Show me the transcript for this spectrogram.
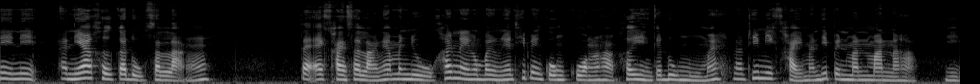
นี่นี่อันนี้คือกระดูกสันหลัง แต่ไอไข่สันหลังเนี่ยมันอยู่ข้างในลงไปตรงนี้ที่เป็นกวงๆอะค่ะ เคยเห็นกระดูกหมูไหมแล้วที่มีไขมันที่เป็นมันๆนะคะนี่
